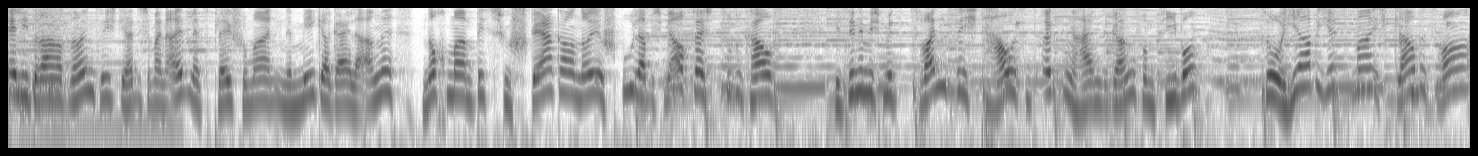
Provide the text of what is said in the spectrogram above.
Ellie 390. Die hatte ich in meinem alten Let's Play schon mal. Eine mega geile Angel. Nochmal ein bisschen stärker. Neue Spule habe ich mir auch gleich zugekauft. Wir sind nämlich mit 20.000 Öcken heimgegangen vom Tiber. So, hier habe ich jetzt mal, ich glaube es war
